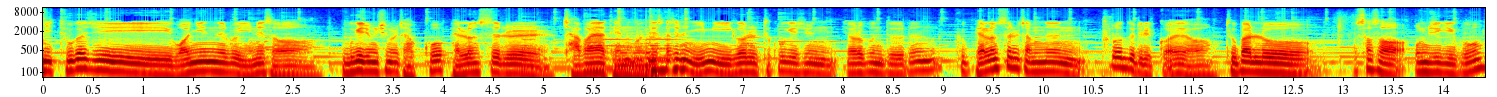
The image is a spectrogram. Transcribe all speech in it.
이 두 가지 원인으로 인해서 무게중심을 잡고 밸런스를 잡아야 되는 건데 사실은 이미 이거를 듣고 계신 여러분들은 그 밸런스를 잡는 프로들일 거예요. 두 발로 서서 움직이고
